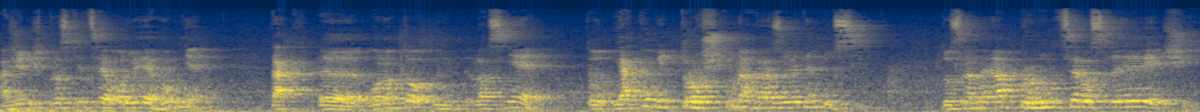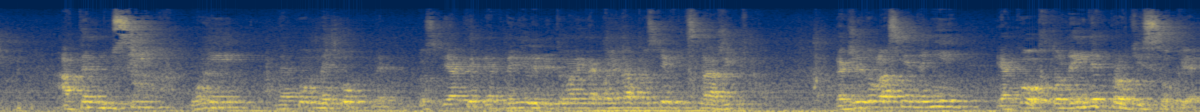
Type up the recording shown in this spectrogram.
A že když prostě CO2 je hodně, tak eh, ono to vlastně to jakoby trošku nahrazuje ten dusík. To znamená, produkce rostliny je větší. A ten dusík, oni jako nepo, ne, prostě jak, jak není limitovaný, tak oni tam prostě víc naří. Takže to vlastně není, jako, to nejde proti sobě,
